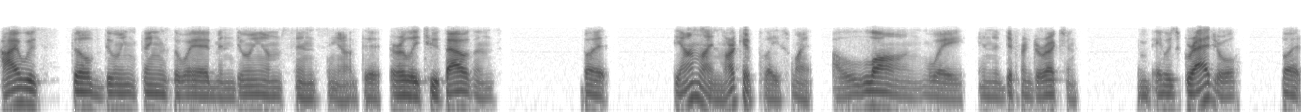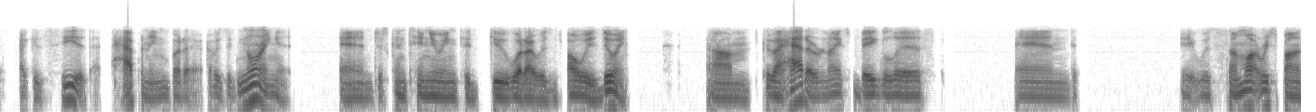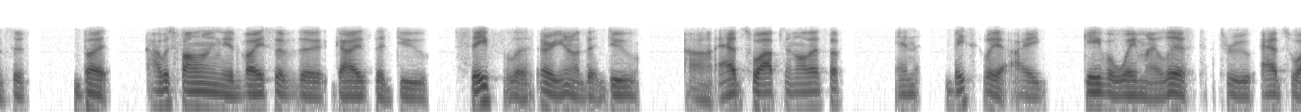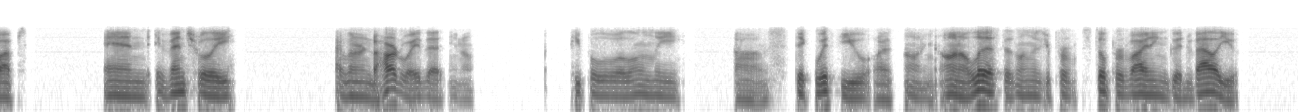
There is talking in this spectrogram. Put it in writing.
I was still doing things the way I'd been doing them since, you know, the early 2000s, but the online marketplace went a long way in a different direction. It was gradual, but I could see it happening, but I, was ignoring it and just continuing to do what I was always doing because um, I had a nice big list and it was somewhat responsive, but I was following the advice of the guys that do safe list or you know that do uh, ad swaps and all that stuff, and basically I gave away my list through ad swaps And eventually, I learned the hard way that you know people will only uh, stick with you on, on on a list as long as you're pro- still providing good value,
